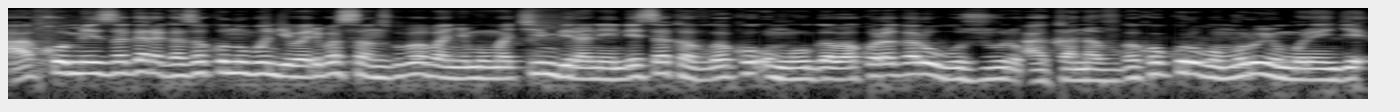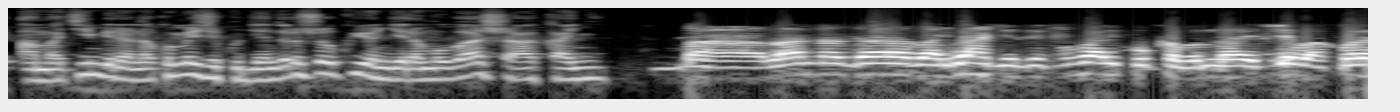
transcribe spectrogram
akomeza agaragaza ko n'ubundi bari basanzwe babanye mu makimbirane ndetse akavuga ko umwuga bakoraga ari ubujura. Akanavuga ko kuri ubu muri uyu murenge amakimbirane akomeje kugenda arushaho kwiyongera mu bashakanye. Babanaga bari bahageze vuba ariko ukabona ibyo bakora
